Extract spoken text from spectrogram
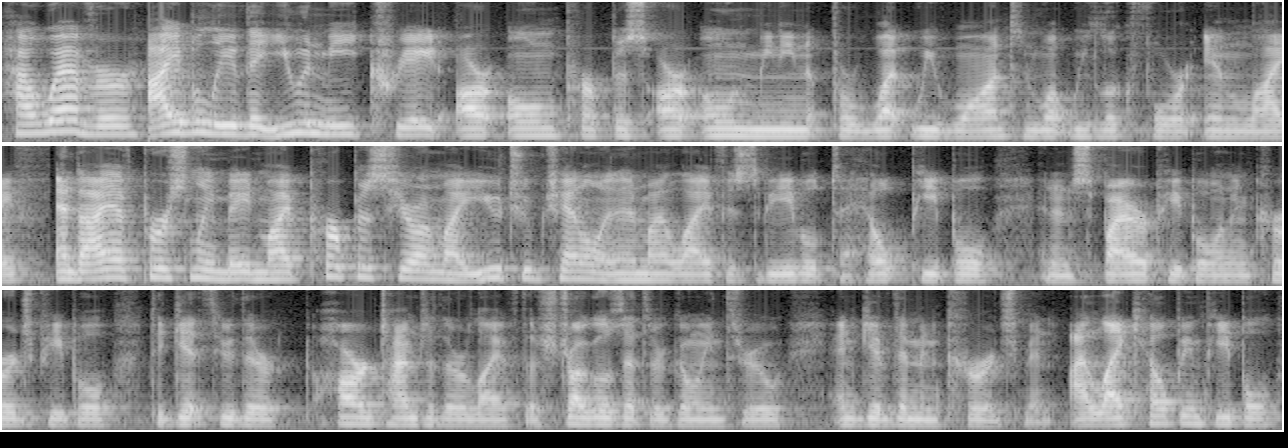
However, I believe that you and me create our own purpose, our own meaning for what we want and what we look for in life. And I have personally made my purpose here on my YouTube channel and in my life is to be able to help people and inspire people and encourage people to get through their hard times of their life, the struggles that they're going through, and give them encouragement. I like helping people,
